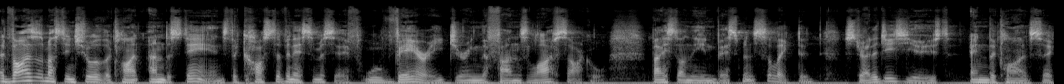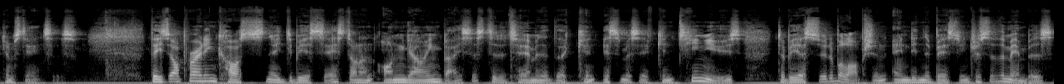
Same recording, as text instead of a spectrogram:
Advisors must ensure that the client understands the cost of an SMSF will vary during the fund's life cycle based on the investments selected, strategies used, and the client's circumstances. These operating costs need to be assessed on an ongoing basis to determine that the SMSF continues to be a suitable option and in the best interest of the members,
